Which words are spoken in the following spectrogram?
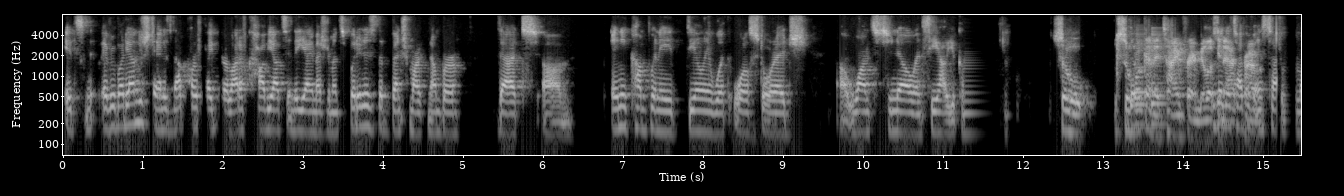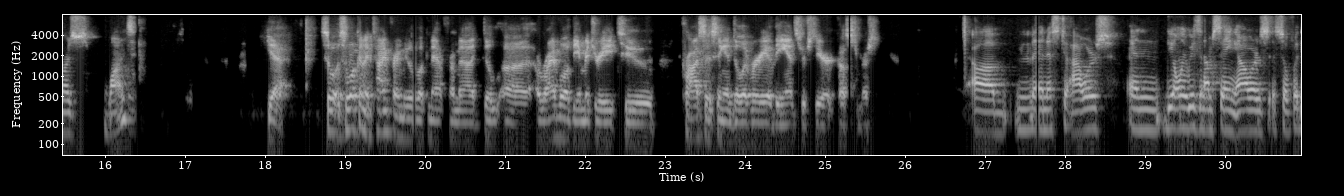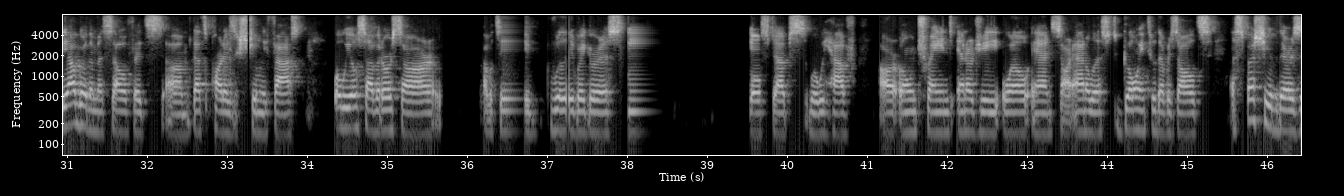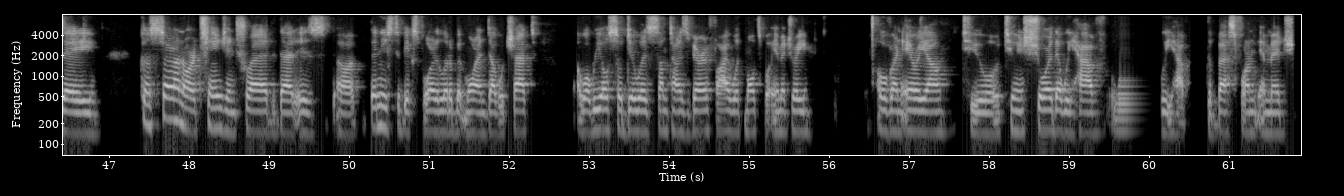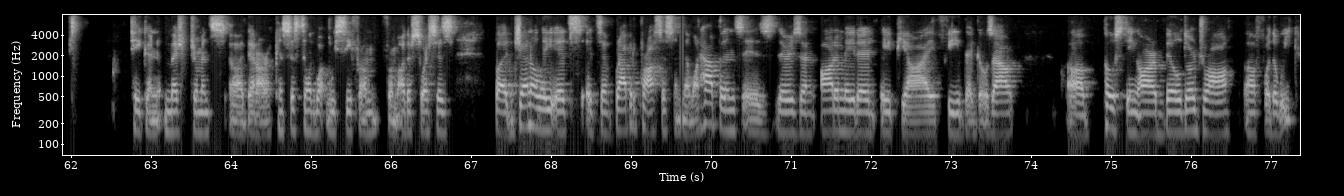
it's everybody understand it's not perfect. There are a lot of caveats in the EIA measurements, but it is the benchmark number that um, any company dealing with oil storage uh, wants to know and see how you can. So, so what kind of time frame you're looking at? The type from, of insight customers want. Yeah. So, so what kind of time frame you're looking at from uh, del- uh, arrival of the imagery to processing and delivery of the answers to your customers? Um, minutes to hours. And the only reason I'm saying hours, so for the algorithm itself, it's um, that's part is extremely fast. What we also have at Ursa are, I would say, really rigorous steps where we have our own trained energy, oil, and SAR analysts going through the results, especially if there's a concern or a change in trend that is uh, that needs to be explored a little bit more and double checked. Uh, what we also do is sometimes verify with multiple imagery over an area to to ensure that we have we have the best formed image taken measurements uh, that are consistent with what we see from from other sources. But generally it's it's a rapid process and then what happens is there's an automated api feed that goes out uh, posting our build or draw uh, for the week.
